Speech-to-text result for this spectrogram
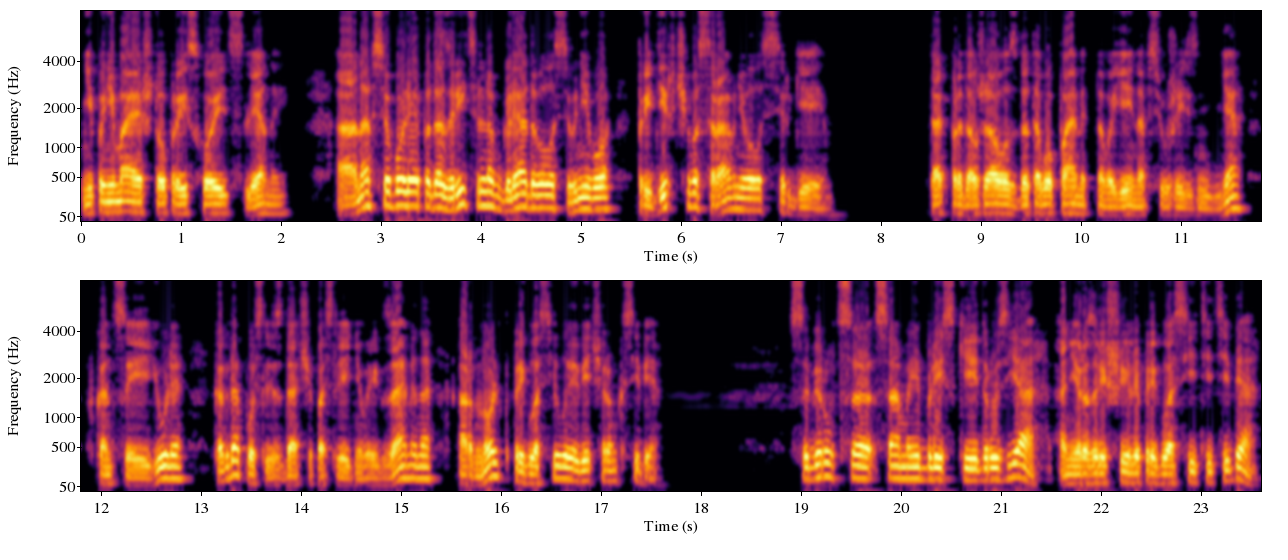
не понимая, что происходит с Леной а она все более подозрительно вглядывалась в него, придирчиво сравнивалась с Сергеем. Так продолжалось до того памятного ей на всю жизнь дня, в конце июля, когда после сдачи последнего экзамена Арнольд пригласил ее вечером к себе. «Соберутся самые близкие друзья, они разрешили пригласить и тебя»,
